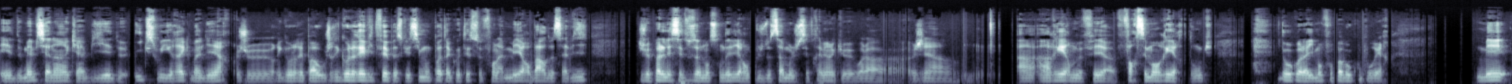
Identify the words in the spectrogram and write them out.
et de même s'il y en a un qui est habillé de X ou Y manière, je rigolerai pas ou je rigolerai vite fait parce que si mon pote à côté se fend la meilleure barre de sa vie, je vais pas le laisser tout seul dans son délire. En plus de ça, moi je sais très bien que voilà, j'ai un, rire me fait euh, forcément rire. Donc, donc voilà, il m'en faut pas beaucoup pour rire. Mais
